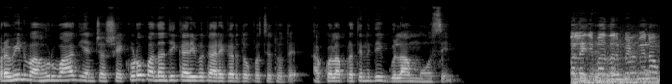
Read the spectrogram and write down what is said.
प्रवीण वाहुर वाघ यांच्या शेकडो पदाधिकारी व कार्यकर्ते उपस्थित होते. अकोला प्रतिनिधी गुलाम मोहसिन. अकोल्याची बाजारपेठ मी नाही.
